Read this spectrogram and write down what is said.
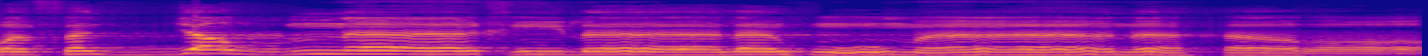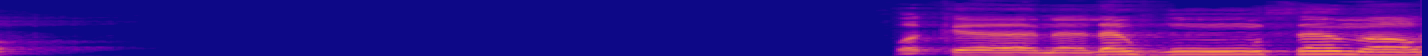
وفجرنا خلالهما نهرا وكان له ثمر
